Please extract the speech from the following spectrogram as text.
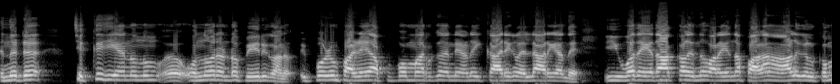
എന്നിട്ട് ചെക്ക് ചെയ്യാനൊന്നും ഒന്നോ രണ്ടോ പേര് കാണും. ഇപ്പോഴും പഴയ അപ്പൂപ്പന്മാർക്ക് തന്നെയാണ് ഈ കാര്യങ്ങളെല്ലാം അറിയാവുന്നത്. ഈ യുവ നേതാക്കൾ എന്ന് പറയുന്ന പല ആളുകൾക്കും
